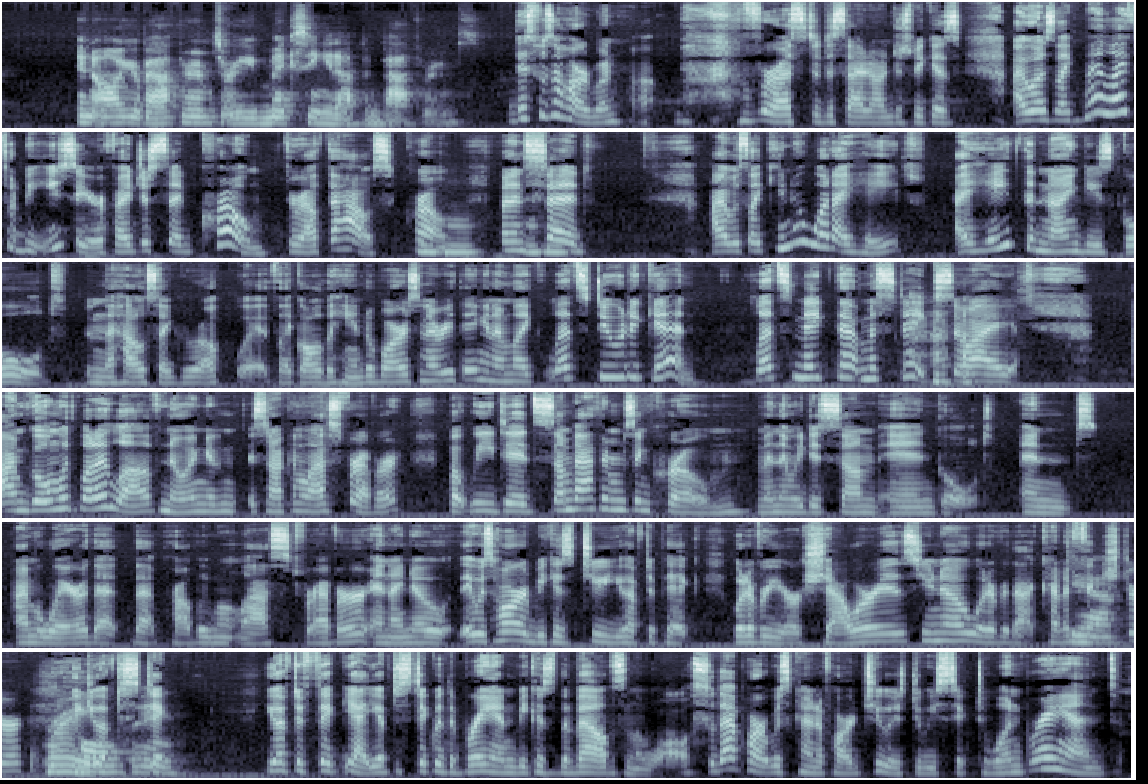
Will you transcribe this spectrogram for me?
in all your bathrooms, or are you mixing it up in bathrooms? This was a hard one uh, for us to decide on just because I was like, my life would be easier if I just said chrome throughout the house, chrome. Mm-hmm. But mm-hmm. instead, mm-hmm. I was like, you know what I hate? I hate the 90s gold in the house I grew up with, like all the handlebars and everything. And I'm like, let's do it again. Let's make that mistake. So I. I'm going with what I love, knowing it's not going to last forever. But we did some bathrooms in chrome, and then we did some in gold. And I'm aware that that probably won't last forever. And I know it was hard because too, you have to pick whatever your shower is, you know, whatever that kind of yeah, fixture. Right. You do have to stick. you have to fix yeah you have to stick with the brand because of the valves in the wall so that part was kind of hard too is do we stick to one brand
